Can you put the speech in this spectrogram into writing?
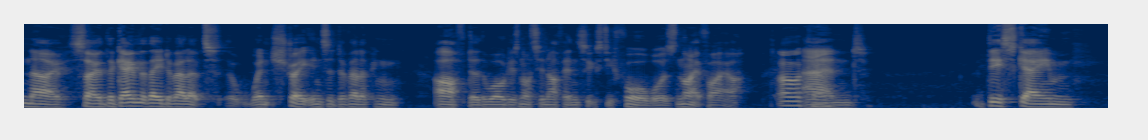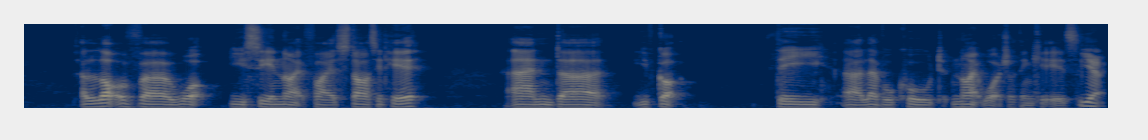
No. So the game that they developed went straight into developing after The World Is Not Enough N64 was Nightfire. Oh, okay. And this game, a lot of uh, what you see in Nightfire started here. And uh, you've got the uh, level called Night Watch, I think it is yeah,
